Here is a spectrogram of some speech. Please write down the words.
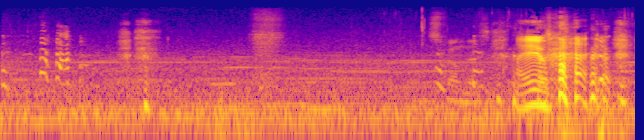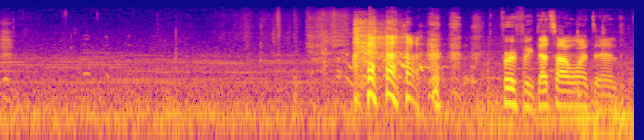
Just film this. I am. Perfect. That's how I want it to end.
